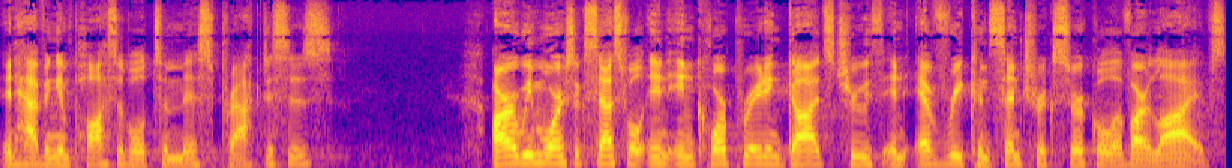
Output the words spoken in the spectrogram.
in having impossible to miss practices? Are we more successful in incorporating God's truth in every concentric circle of our lives?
